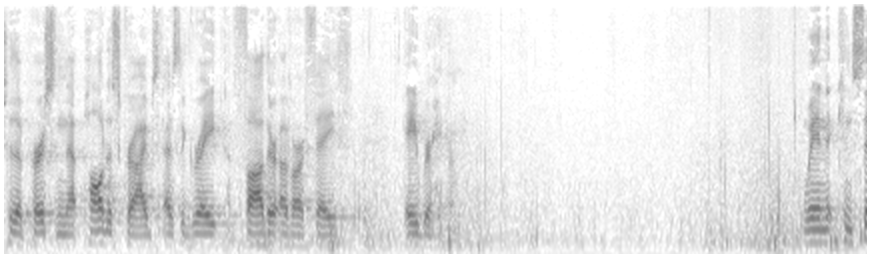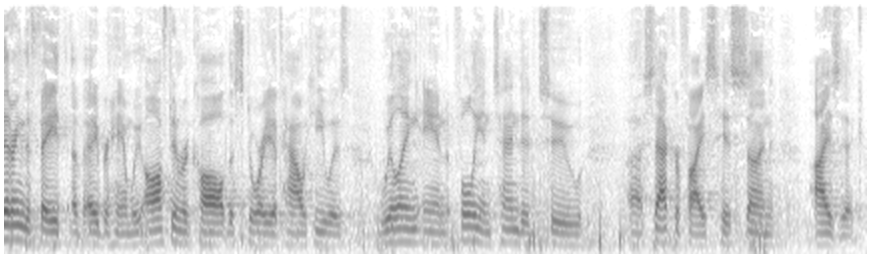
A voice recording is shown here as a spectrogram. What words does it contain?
to the person that Paul describes as the great father of our faith, Abraham. When considering the faith of Abraham, we often recall the story of how he was willing and fully intended to uh, sacrifice his son Isaac.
